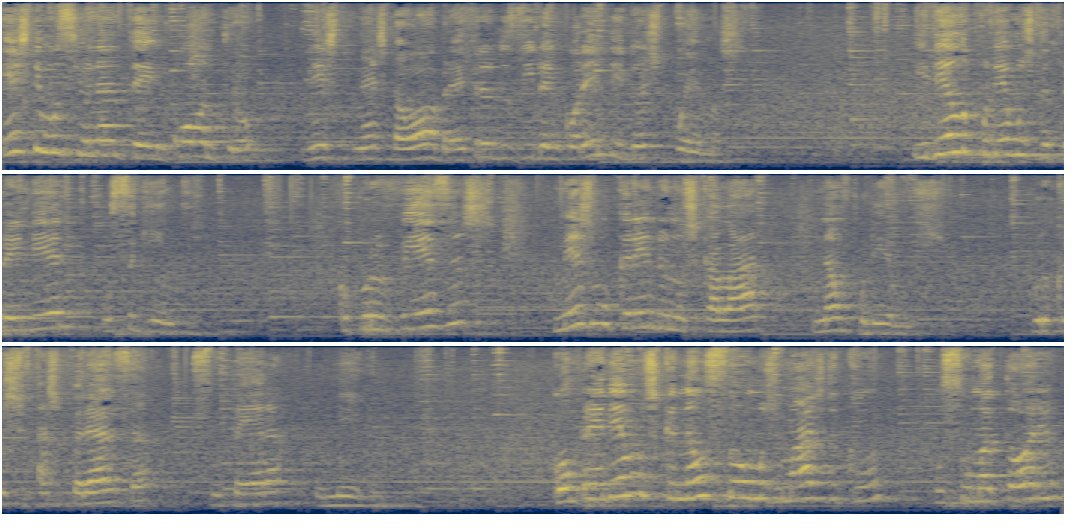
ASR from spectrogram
este emocionante encontro neste, nesta obra é traduzido em 42 poemas. E dele podemos depreender o seguinte: que por vezes mesmo querendo nos calar, não podemos, porque a esperança supera o medo. Compreendemos que não somos mais do que o somatório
